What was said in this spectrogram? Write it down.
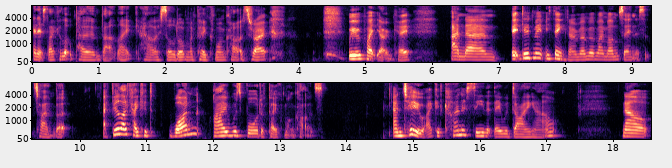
and it's like a little poem about like how I sold all my Pokemon cards, right? we were quite young, okay? And um, it did make me think, and I remember my mum saying this at the time, but I feel like I could, one, I was bored of Pokemon cards. And two, I could kind of see that they were dying out. Now,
